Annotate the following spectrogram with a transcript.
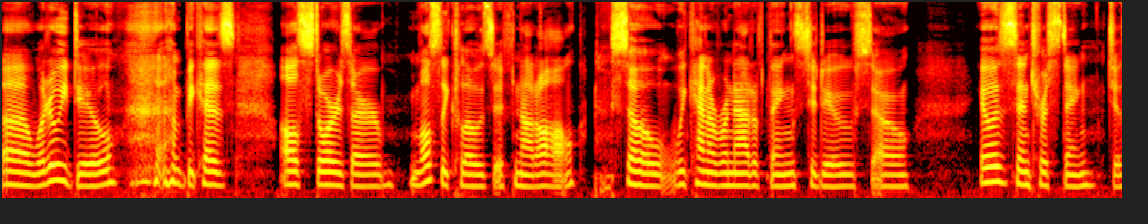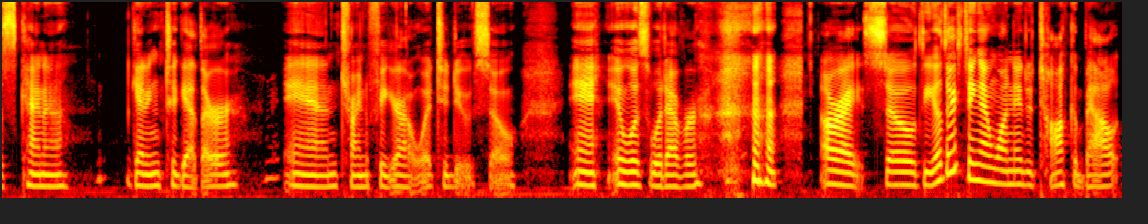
uh, what do we do? because all stores are mostly closed, if not all. So we kind of run out of things to do. So it was interesting, just kind of getting together and trying to figure out what to do. So, eh, it was whatever. All right. So, the other thing I wanted to talk about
